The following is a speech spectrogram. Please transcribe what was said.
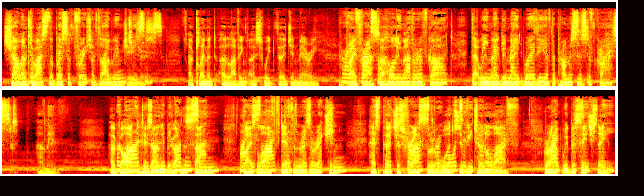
show unto us the blessed fruit of thy womb, Jesus. O clement, O loving, O sweet Virgin Mary, Pray, for us, O Holy Mother of God, that we may be made worthy of the promises of Christ. Amen. O God, whose only begotten Son, by his life, death, and resurrection, has purchased for us the rewards of eternal life, grant, we beseech thee,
